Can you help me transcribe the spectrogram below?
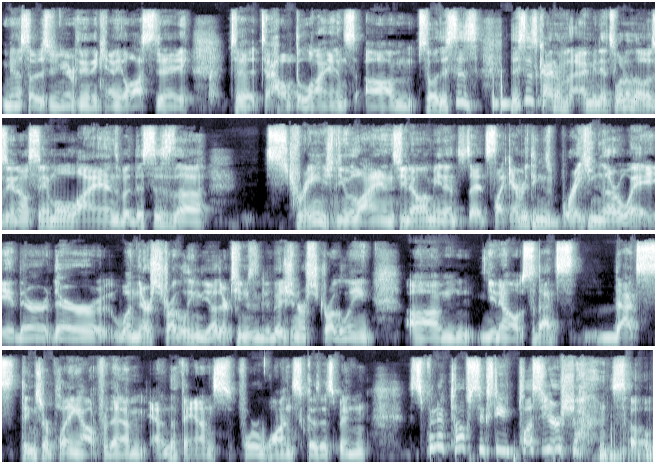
Minnesota's doing everything they can. They lost today to to help the Lions. Um, so this is this is kind of, I mean, it's one of those, you know, same old Lions, but this is the strange new lions you know? I mean it's it's like everything's breaking their way. They're they're when they're struggling the other teams in the division are struggling um you know? So that's that's things are playing out for them and the fans for once because it's been it's been a tough 60 plus year sean. So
